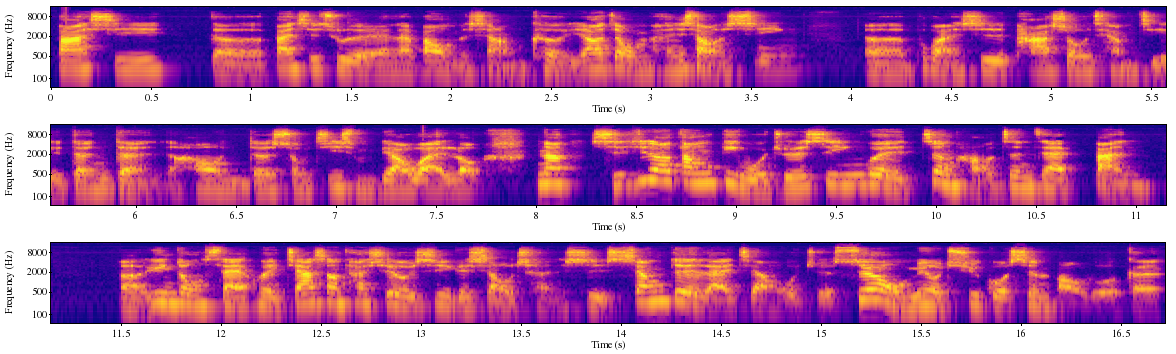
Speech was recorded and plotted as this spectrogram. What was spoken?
巴西的办事处的人来帮我们上课，要叫我们很小心，呃，不管是扒手、抢劫等等，然后你的手机什么不要外露。那实际到当地，我觉得是因为正好正在办呃运动赛会，加上它又是一个小城市，相对来讲，我觉得虽然我没有去过圣保罗跟。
